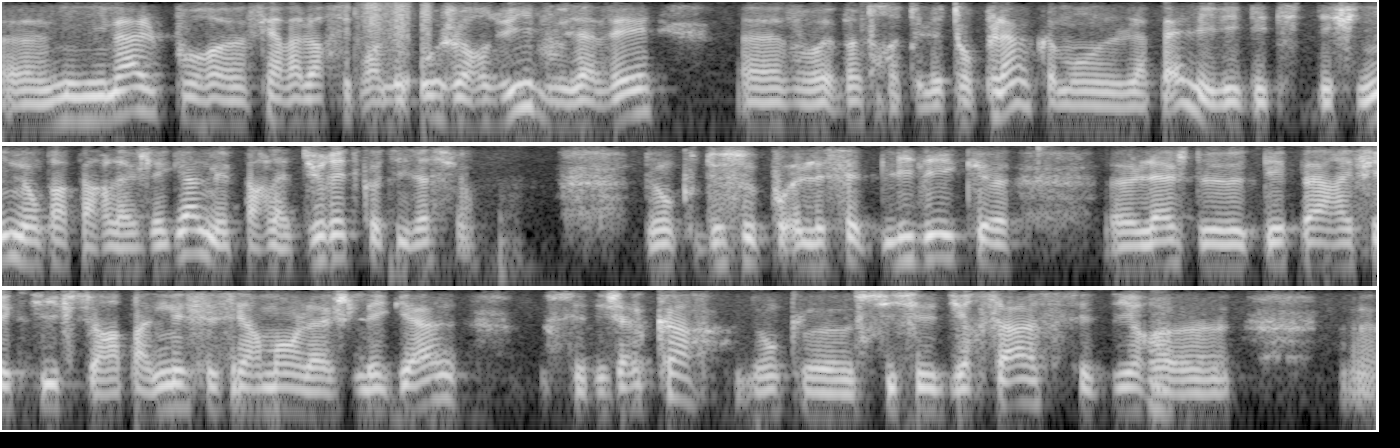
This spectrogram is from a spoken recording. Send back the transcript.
euh, minimal pour euh, faire valoir ses droits. Mais aujourd'hui, vous avez euh, votre le taux plein, comme on l'appelle, il est défini non pas par l'âge légal, mais par la durée de cotisation. Donc, de ce l'idée que euh, l'âge de départ effectif sera pas nécessairement l'âge légal, c'est déjà le cas. Donc euh, si c'est dire ça, c'est dire euh, euh,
